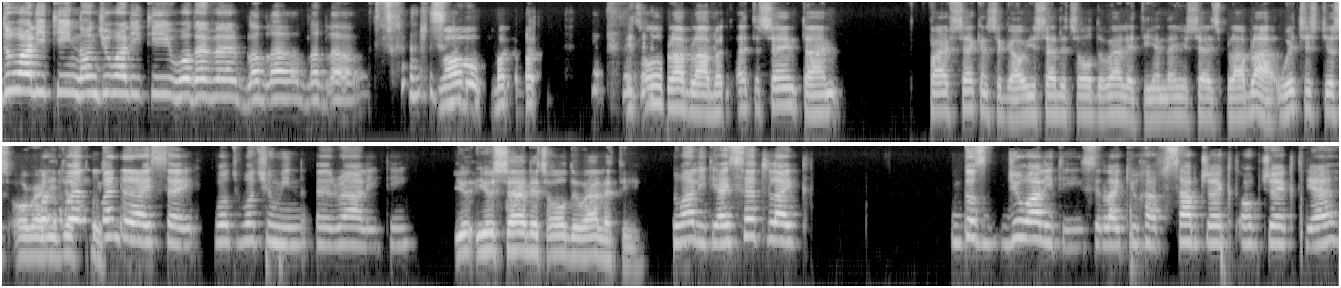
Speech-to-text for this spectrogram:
duality, non-duality, whatever, blah blah blah blah. No, but but it's all blah blah. But at the same time, five seconds ago you said it's all duality, and then you said it's blah blah, which is just already When, just when, when did I say what? What you mean, uh, reality, You you said it's all duality. duality? I said like because duality is like you have subject, object, yeah.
